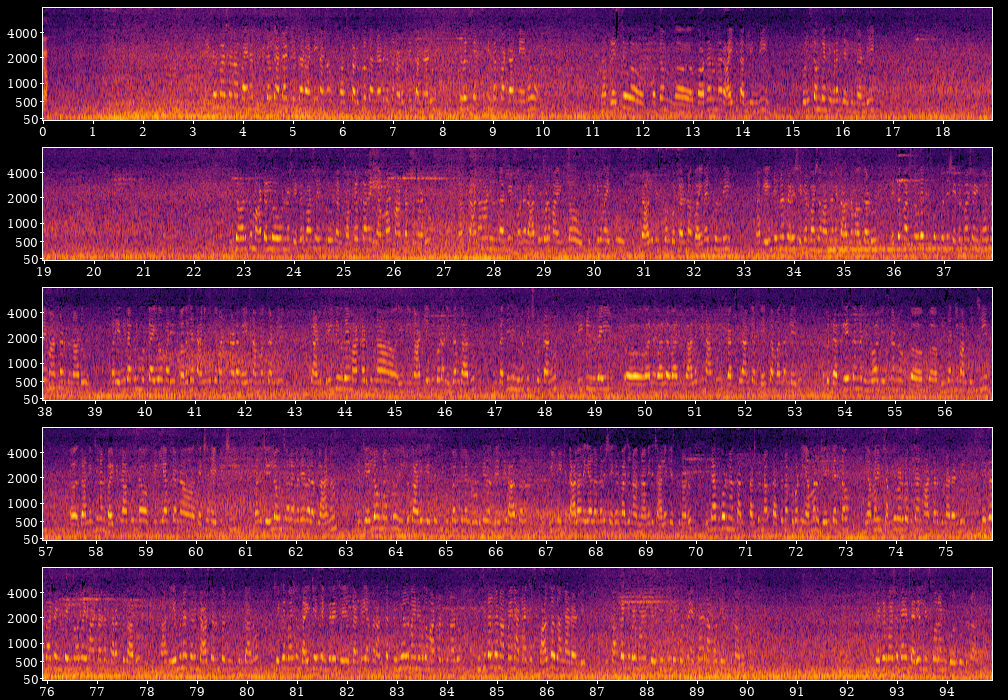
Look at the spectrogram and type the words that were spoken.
Yeah. భాష నా పైన ఫిజికల్ అటాక్ చేశాడు అండి. నన్ను ఫస్ట్ కడుపులో తన్నాడు కదా నడుపు తన్నాడు. ట్వెల్వ్ స్టెప్స్ కింద పడ్డాను నేను. నా బ్రెస్ట్ మొత్తం కార్నర్ ఉన్న రాయికి తగిలింది. పోలీస్ కంప్లైంట్ ఇవ్వడం జరిగిందండి. ఇంతవరకు మాటల్లో ఉన్న శేఖర్ భాష ఇప్పుడు నన్ను చంపేస్తానని ఈ అమ్మాయి మాట్లాడుతున్నాడు. రాత్రి కూడా మా ఇంట్లో కిటికీల వైపు రాళ్ళు తీసుకొని కొట్టాడు. నాకు భయం వేస్తుంది. నాకు ఏం జరిగినా సరే శేఖర్ భాష మాత్రమే కారణం అవుతాడు ఎంత పర్సనల్గా తీసుకోకపోతే శేఖర్ భాష ఇన్వాల్వ్ అయ్యి మాట్లాడుతున్నాడు. మరి ఎన్ని డబ్బులు ముట్టాయో మరి మగజాత తాని ముత్యం అంటున్నాడు అవేమి నమ్మొద్దండి. అండ్ ప్రీతి ఉదయ్ మాట్లాడుతున్న ఈ- మాటలేవి కూడా నిజం కాదు. నేను ప్రతిదీ నిరూపించుకుంటాను. ప్రీతి ఉదయ్ వాళ్ళ వాళ్ళ వాళ్ళ వాళ్ళకి నాకు డ్రగ్స్ దానికి అసలు ఏం సంబంధం లేదు. ఒక డ్రగ్ కేసు అన్నది ఇన్వాల్వ్ చేసి నన్ను ప్రిజన్కి పంపించి దాని నుంచి నన్ను బయటికి రాకుండా పీడియాక్ట్ అన్న సెక్షన్ వేయించి నన్ను జైల్లో ఉంచాలన్నదే వాళ్ళ ప్లాన్. నేను జైల్లో ఉన్నప్పుడు ఇల్లు ఖాళీ చేసేసి కుక్కల పిల్లలు రోడ్డు మీద వదిలేసి రాస్తారు వీళ్ళు ఇంటి తాళాలు వేయాలన్నది శేఖర్ బాజు నా నా మీద ఛాలెంజ్ చేస్తున్నాడు. ఇందాక కూడా నన్ను తన్- తంటున్న తంటున్నప్పుడు కూడా నీ అమ్మను జైలుకి వెళ్తావు నీ అమ్మ నేను చంపి పడదొబ్బుతా అని మాట్లాడుతున్నాడండి. శేఖర్ భాష ఇంత ఇన్వాల్వ్ అయ్యి మాట్లాడడం కరెక్ట్ కాదు. నాకు ఏమున్నా సరే రాస్తారంతో చూసుకుంటాను. శేఖర్ భాషను దయచేసి ఎంకరేజ్ చేయొద్దండి. అతను అంత క్రిమినల్ మైండెడ్గా మాట్లాడుతున్నాడు. ఫిజికల్గా నా పైన అటాక్ చేసి కాల్తో అన్నాడండి. ఈ కంప్లైంట్ ఇవ్వడం అనేది జరిగింది? రేపు ఎఫ్ఐఆర్ నమోదు చేస్తున్నారు. శేఖర్ భాష పైన చర్యలు తీసుకోవాలని కోరుకుంటున్నాను.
